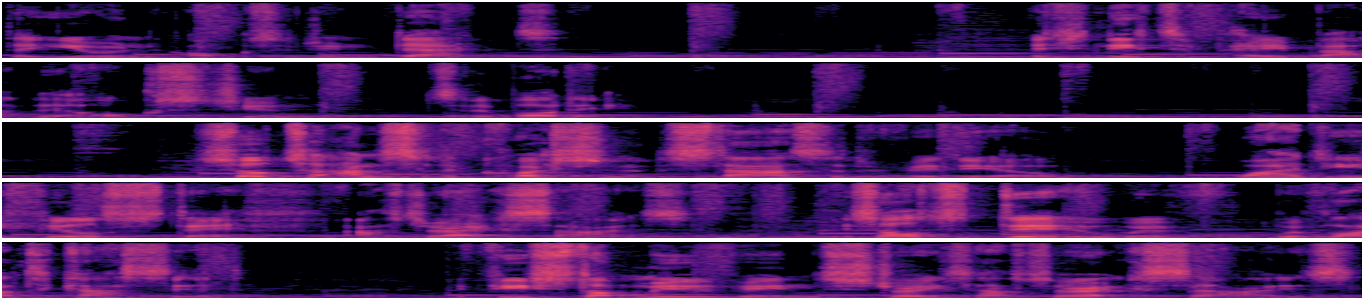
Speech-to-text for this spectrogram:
that you're in oxygen debt, as you need to pay back the oxygen to the body. So to answer the question at the start of the video, why do you feel stiff after exercise? It's all to do with, with lactic acid. If you stop moving straight after exercise,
